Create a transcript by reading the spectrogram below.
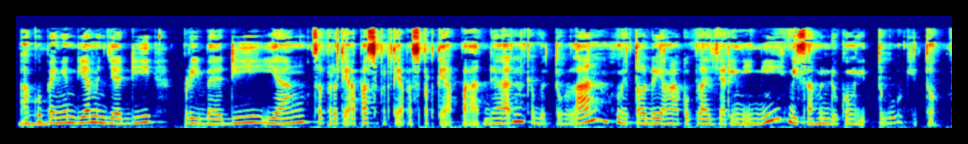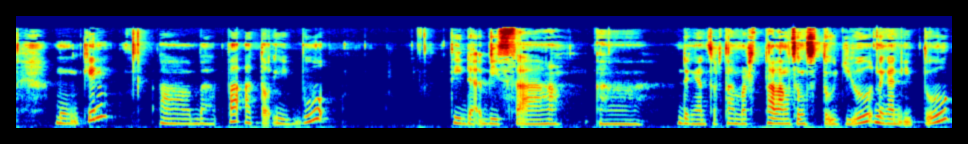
aku pengen dia menjadi pribadi yang seperti apa seperti apa seperti apa. Dan kebetulan metode yang aku pelajarin ini bisa mendukung itu gitu. Mungkin uh, bapak atau ibu tidak bisa uh, dengan serta merta langsung setuju dengan itu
